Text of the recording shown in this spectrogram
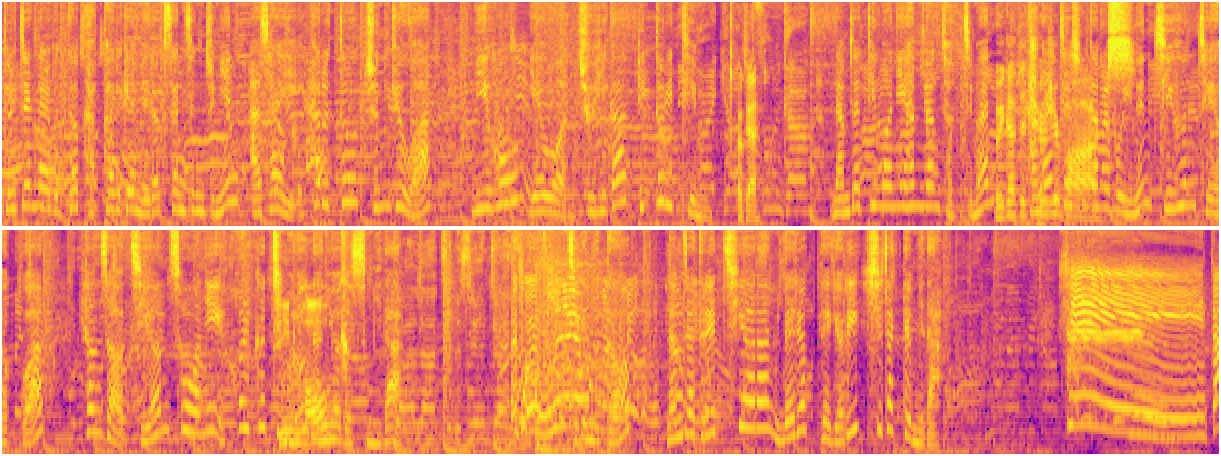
둘째 날부터 가파르게 매력 상승 중인 아사히, 하루토, 준규와 미호, 예원, 주희가 빅토리 팀. Okay. 남자 팀원이 한 명 적지만 got 강한 자신감을. 보이는 지훈, 재혁과 현서, 지연, 소원이 헐크 팀으로? 나뉘어졌습니다. 지금부터 남자들의 치열한 매력 대결이 시작됩니다. 시작!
